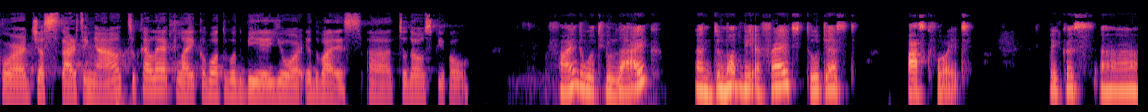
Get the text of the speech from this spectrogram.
who are just starting out to collect. Like, what would be your advice uh, to those people? Find what you like, and do not be afraid to just ask for it, because uh,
